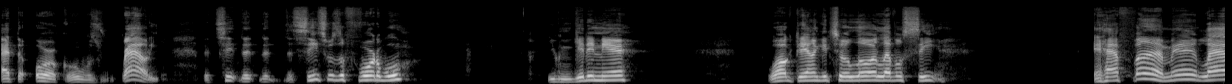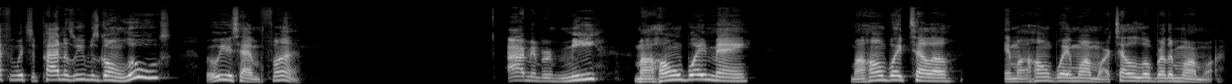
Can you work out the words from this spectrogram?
at the Oracle. It was rowdy. The, t- the, the, the seats was affordable. You can get in there, walk down, get you a lower level seat, and have fun, man. Laughing with your partners. We was gonna lose, but we was having fun. I remember me, my homeboy May, my homeboy Tello, and my homeboy Marmar, tell a little brother Marmar.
